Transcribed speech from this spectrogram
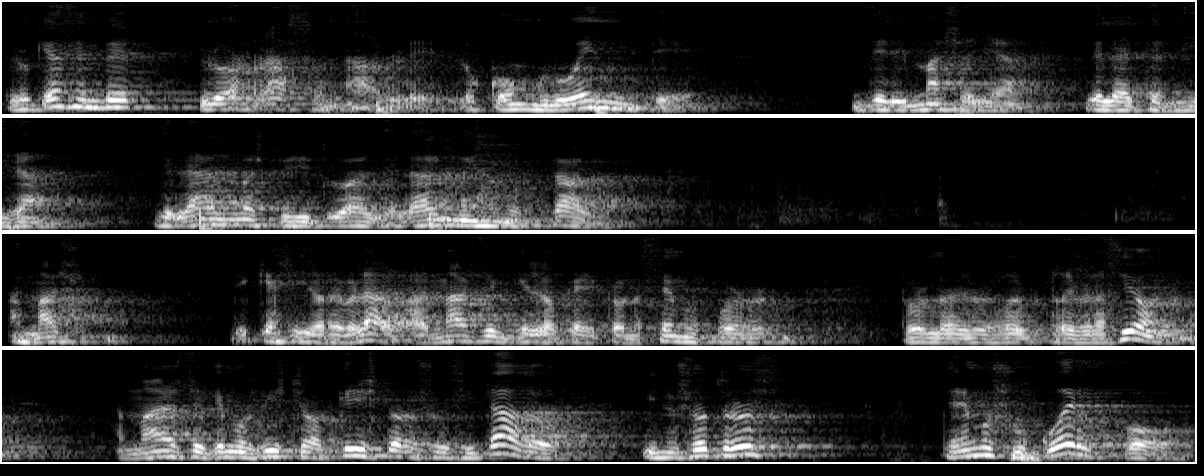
pero que hacen ver lo razonable, lo congruente del más allá, de la eternidad, del alma espiritual, del alma inmortal. Además de que ha sido revelado, además de que lo que conocemos por, por la revelación, además de que hemos visto a Cristo resucitado y nosotros tenemos su cuerpo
